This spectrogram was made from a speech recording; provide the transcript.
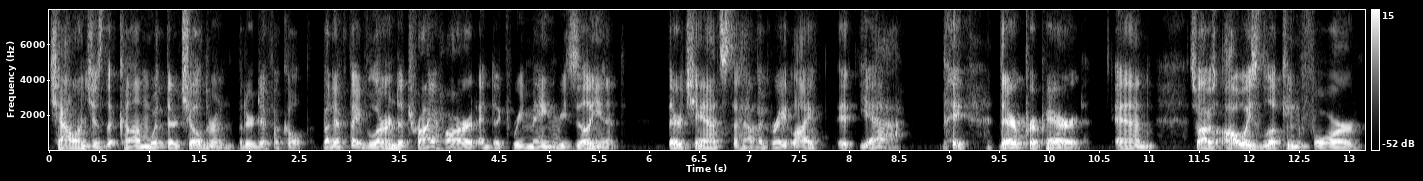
challenges that come with their children that are difficult. But if they've learned to try hard and to remain resilient, their chance to have a great life, it, yeah, they, they're prepared. And so I was always looking for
